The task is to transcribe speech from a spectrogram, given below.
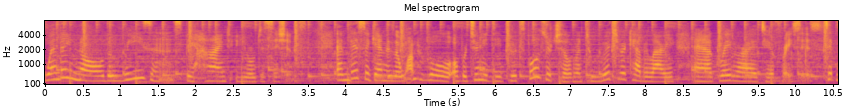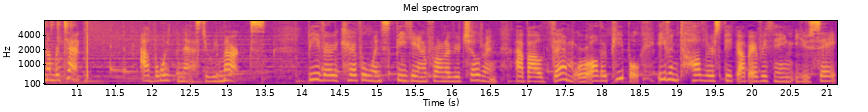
when they know the reasons behind your decisions. And this again is a wonderful opportunity to expose your children to rich vocabulary and a great variety of phrases. Tip number 10, avoid nasty remarks. Be very careful when speaking in front of your children about them or other people. Even toddlers pick up everything you say.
